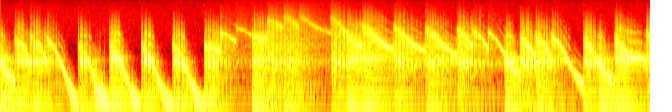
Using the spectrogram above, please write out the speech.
Oh, no.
